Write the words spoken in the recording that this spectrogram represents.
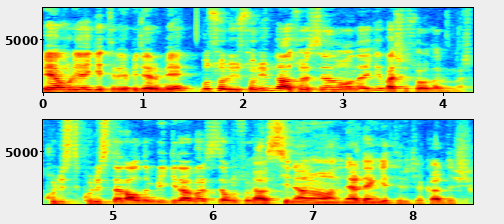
Veya oraya getirebilir mi? Bu soruyu sorayım. Daha sonra Sinan Oğan'la ilgili başka sorularım var. Kulis, kulisten aldığım bilgiler var. Size onu soracağım. Ya Sinan Oğan nereden getirecek kardeşim?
